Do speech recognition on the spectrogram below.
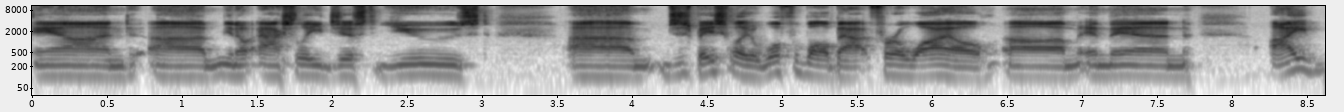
and, um, you know, actually just used, um, just basically a wiffle ball bat for a while. Um, and then I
